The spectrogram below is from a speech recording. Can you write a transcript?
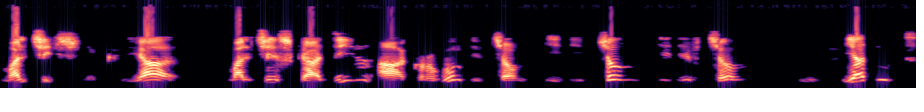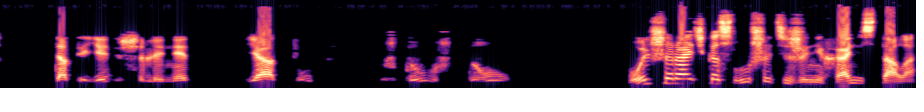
мальчишник. Я мальчишка один, а кругом девчонки, девчонки, девчонки. Я тут, да ты едешь или нет, я тут жду, жду. Больше Раечка слушать жениха не стала.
